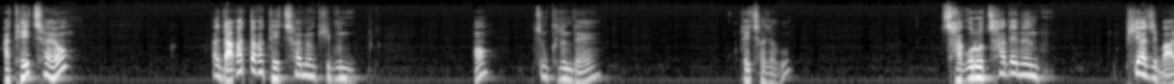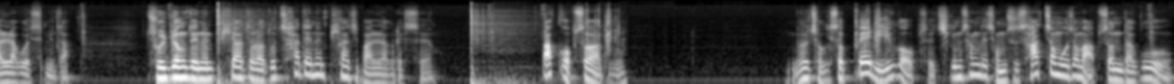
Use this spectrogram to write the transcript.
아 대차요? 아 나갔다가 대차하면 기분 어? 좀 그런데 대차자고? 자고로 차대는 피하지 말라고 했습니다. 졸병대는 피하더라도 차대는 피하지 말라 그랬어요. 빠꾸 없어 놔두고. 뭘 저기서 뺄 이유가 없어요. 지금 상대 점수 4.5점 앞선다고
